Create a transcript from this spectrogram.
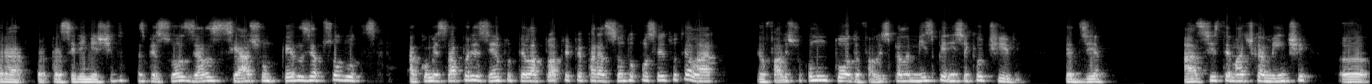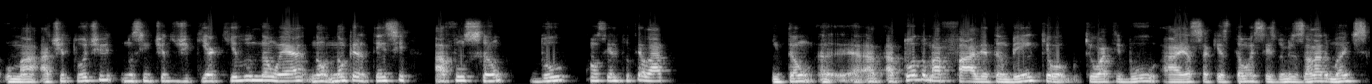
para serem mexidos, as pessoas, elas se acham plenas e absolutas, a começar, por exemplo, pela própria preparação do conselho tutelar. Eu falo isso como um todo, eu falo isso pela minha experiência que eu tive. Quer dizer, há sistematicamente uh, uma atitude no sentido de que aquilo não é, não, não pertence à função do conselho tutelar. Então, há, toda uma falha também que eu, que eu atribuo a essa questão, a esses números alarmantes,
